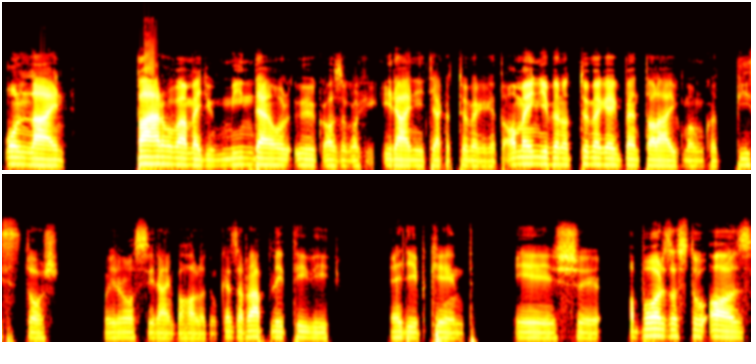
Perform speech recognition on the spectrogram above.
online, bárhová megyünk, mindenhol ők azok, akik irányítják a tömegeket. Amennyiben a tömegekben találjuk magunkat, biztos, hogy rossz irányba haladunk. Ez a Rapli TV egyébként, és a borzasztó az,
